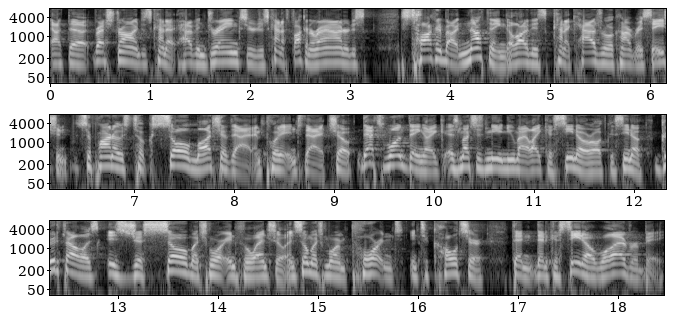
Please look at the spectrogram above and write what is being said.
at the restaurant, just kind of having drinks or just kind of fucking around or just, just talking about nothing. A lot of this kind of casual conversation. Sopranos took so much of that and put it into that show. That's one thing. Like as much as me and you might like Casino or love Casino, Goodfellas is just so much more influential and so much more important into culture than than Casino will ever be.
